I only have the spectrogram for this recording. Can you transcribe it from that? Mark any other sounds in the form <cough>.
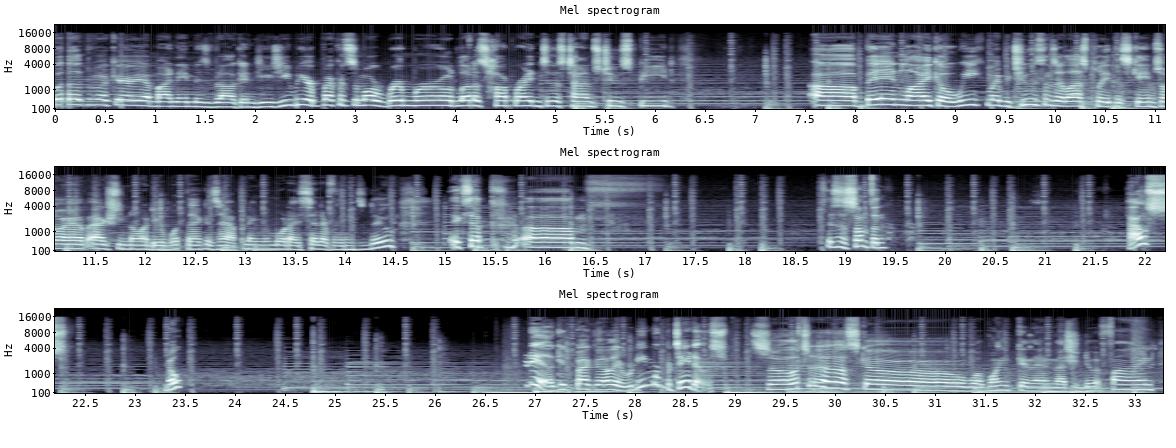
Welcome to Valkyria, my name is Valkyn GG. We are back with some more RimWorld. Let us hop right into this times two speed. Uh, been like a week, maybe two since I last played this game, so I have actually no idea what the heck is happening and what I said everything to do. Except, um... This is something. House? Nope. Yeah, get back to later. We need more potatoes. So let's just go well, boink, and then that should do it fine.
